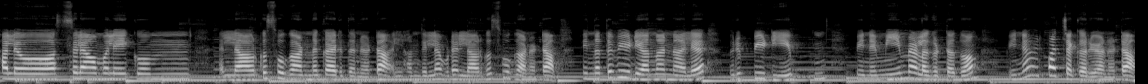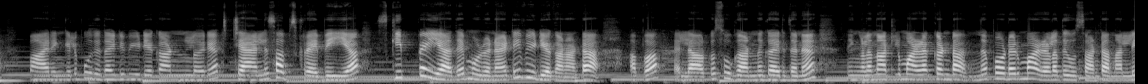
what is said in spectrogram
ഹലോ അസ്സലാമലൈക്കും എല്ലാവർക്കും സുഖമാണെന്ന് കരുതണം കേട്ടോ. അലഹമില്ല ഇവിടെ എല്ലാവർക്കും സുഖമാണ് കേട്ടോ. ഇന്നത്തെ വീഡിയോ എന്ന് പറഞ്ഞാൽ ഒരു പിടിയും പിന്നെ മീൻ മിളകിട്ടതും പിന്നെ ഒരു പച്ചക്കറിയാണ് കേട്ടോ. അപ്പോൾ ആരെങ്കിലും പുതിയതായിട്ട് വീഡിയോ കാണുന്നവര് ചാനൽ സബ്സ്ക്രൈബ് ചെയ്യുക. സ്കിപ്പ് ചെയ്യാതെ മുഴുവനായിട്ട് ഈ വീഡിയോ കാണാം കേട്ടോ. അപ്പോൾ എല്ലാവർക്കും സുഖമാണെന്ന് കരുതണേ. നിങ്ങളെ നാട്ടിൽ മഴ കണ്ട ഇന്നിപ്പോൾ ഇവിടെ ഒരു മഴയുള്ള ദിവസമാണ് കേട്ടോ. നല്ല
